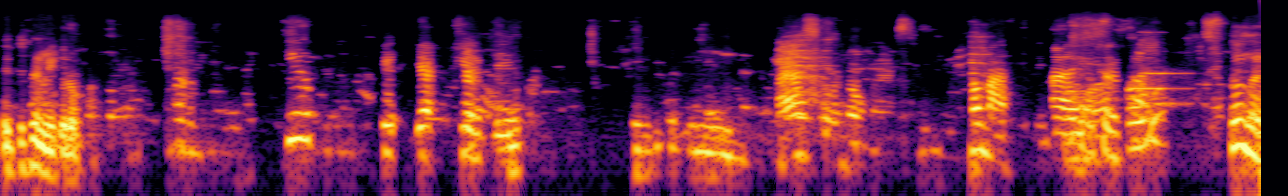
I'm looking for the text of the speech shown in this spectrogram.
Este es el micrófono. Yeah, sure, Mask or no mask? No más. Ah, ¿ese es el fondo? No, no, a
